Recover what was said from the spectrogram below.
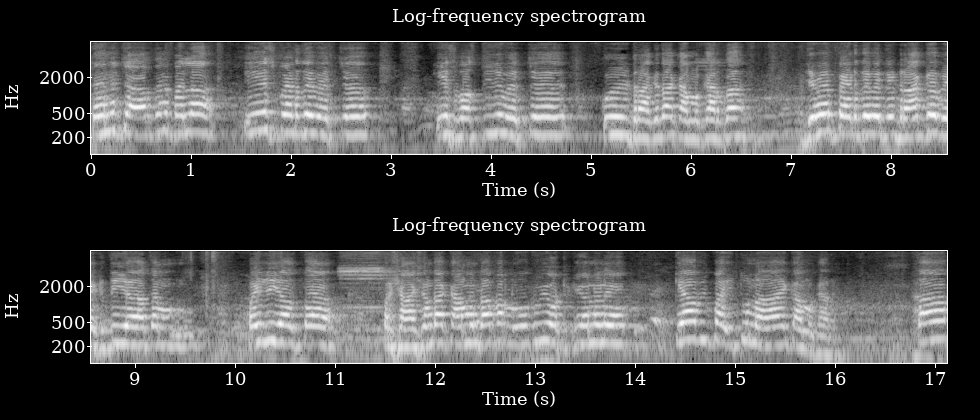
ਤਿੰਨ ਚਾਰ ਦਿਨ ਪਹਿਲਾਂ ਇਸ ਪਿੰਡ ਦੇ ਵਿੱਚ, ਇਸ ਬਸਤੀ ਦੇ ਵਿੱਚ ਕੋਈ ਡਰੱਗ ਦਾ ਕੰਮ ਕਰਦਾ। ਜਿਵੇਂ ਪਿੰਡ ਦੇ ਵਿੱਚ ਡਰੱਗ ਵਿਕਦੀ ਆ, ਤਾਂ ਪਹਿਲੀ ਗੱਲ ਤਾਂ ਪ੍ਰਸ਼ਾਸਨ ਦਾ ਕੰਮ ਹੁੰਦਾ, ਪਰ ਲੋਕ ਵੀ ਉੱਠ ਕੇ ਉਹਨਾਂ ਨੇ ਕਿਹਾ ਵੀ ਭਾਈ ਤੂੰ ਨਾ ਇਹ ਕੰਮ ਕਰ। ਤਾਂ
